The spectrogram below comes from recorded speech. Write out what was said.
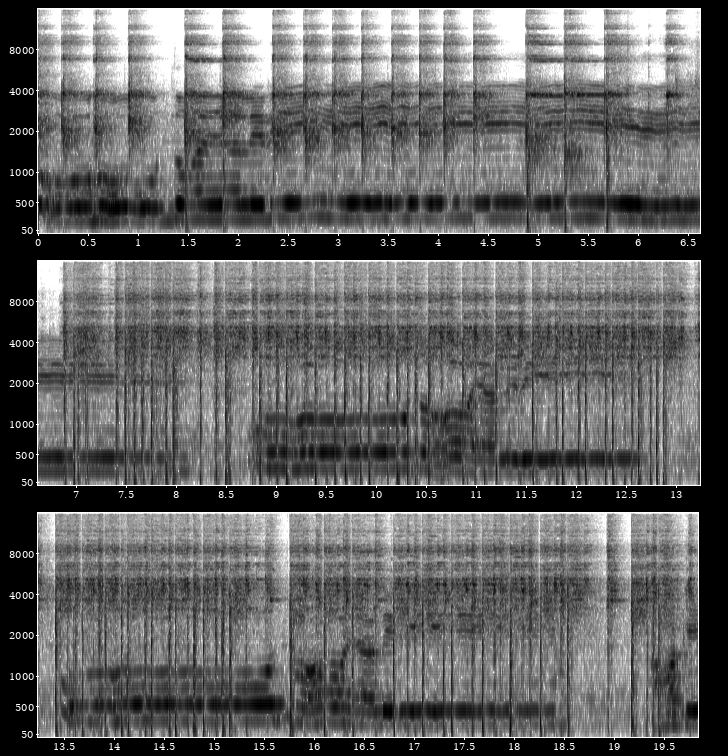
ও দয়াল রে। রে। আমাকে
